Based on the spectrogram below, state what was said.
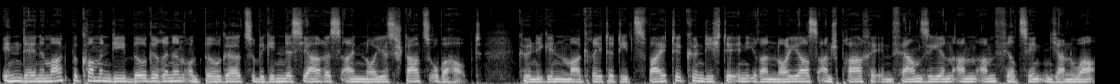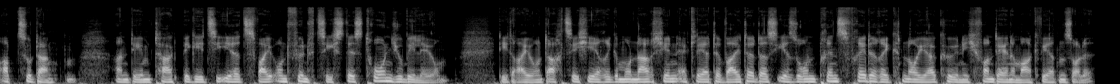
In Dänemark bekommen die Bürgerinnen und Bürger zu Beginn des Jahres ein neues Staatsoberhaupt. Königin Margrethe II. kündigte in ihrer Neujahrsansprache im Fernsehen an, am 14. Januar abzudanken. An dem Tag begeht sie ihr 52. Thronjubiläum. Die 83-jährige Monarchin erklärte weiter, dass ihr Sohn Prinz Frederik neuer König von Dänemark werden solle.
